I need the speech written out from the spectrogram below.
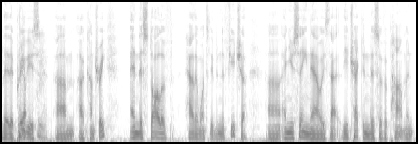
their, their previous um, uh, country and the style of how they want to live in the future. Uh, and you're seeing now is that the attractiveness of apartment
